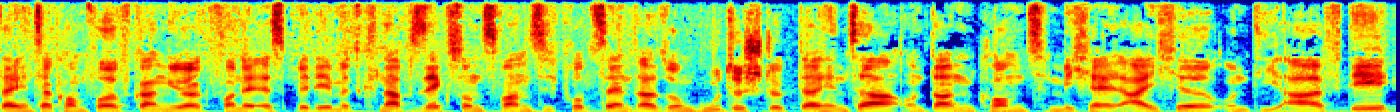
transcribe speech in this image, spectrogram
Dahinter kommt Wolfgang Jörg von der SPD mit knapp 26 Prozent, also ein gutes Stück dahinter. Und dann kommt Michael Eiche und die AfD.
